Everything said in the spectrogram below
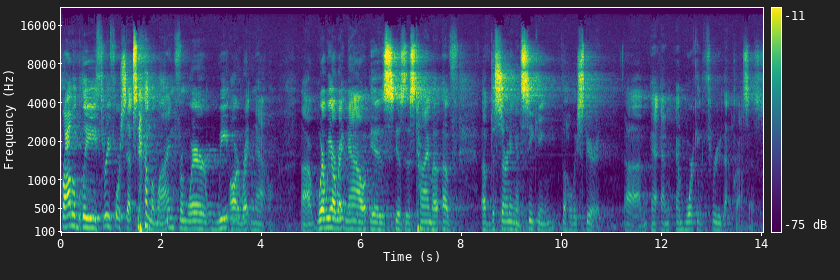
probably three, four steps down the line from where we are right now. Uh, where we are right now is, is this time of, of, discerning and seeking the Holy Spirit um, and, and, working through that process.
